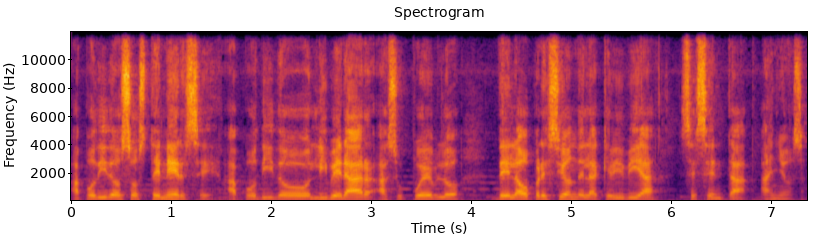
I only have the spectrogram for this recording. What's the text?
ha podido sostenerse, ha podido liberar a su pueblo de la opresión de la que vivía 60 años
